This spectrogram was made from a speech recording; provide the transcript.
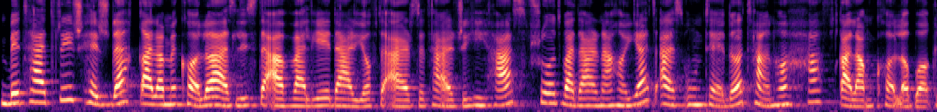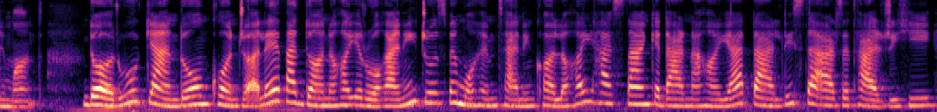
به تدریج 18 قلم کالا از لیست اولیه دریافت ارز ترجیحی حذف شد و در نهایت از اون تعداد تنها 7 قلم کالا باقی ماند. دارو، گندم، کنجاله و دانه های روغنی جزو مهمترین کالاهایی هستند که در نهایت در لیست ارز ترجیحی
